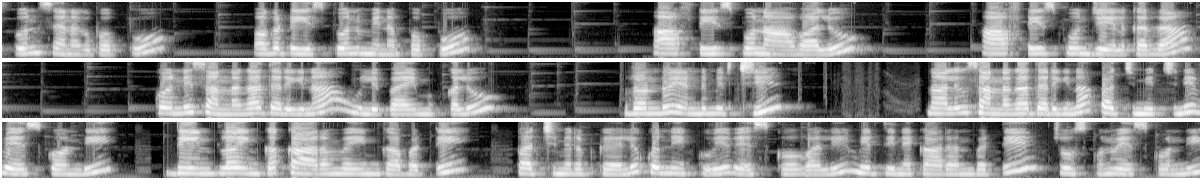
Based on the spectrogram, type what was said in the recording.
స్పూన్ శనగపప్పు ఒక టీ స్పూన్ మినపప్పు హాఫ్ టీ స్పూన్ ఆవాలు హాఫ్ టీ స్పూన్ జీలకర్ర కొన్ని సన్నగా తరిగిన ఉల్లిపాయ ముక్కలు రెండు ఎండుమిర్చి నాలుగు సన్నగా తరిగిన పచ్చిమిర్చిని వేసుకోండి. దీంట్లో ఇంకా కారం వేయం కాబట్టి పచ్చిమిరపకాయలు కొన్ని ఎక్కువే వేసుకోవాలి. మీరు తినే కారాన్ని బట్టి చూసుకొని వేసుకోండి.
